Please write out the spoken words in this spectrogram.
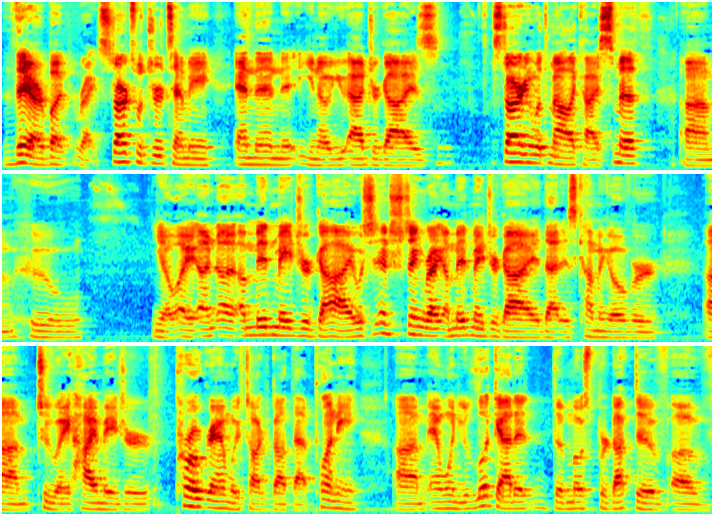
there. But right, starts with Drew Timme, and then you know you add your guys, starting with Malachi Smith, um, who you know, a, a, a mid-major guy, which is interesting, right? A mid-major guy that is coming over um, to a high-major program. We've talked about that plenty. Um, and when you look at it, the most productive of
